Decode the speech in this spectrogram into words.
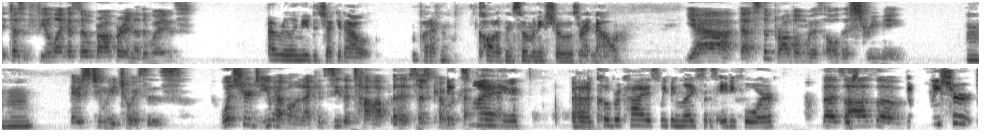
it doesn't feel like a soap opera in other ways I really need to check it out, but I'm caught up in so many shows right now. Yeah, that's the problem with all this streaming. Mm-hmm. There's too many choices. What shirt do you have on? I can see the top that it says Cobra It's Kai. my uh, Cobra Kai sweeping legs since '84. That's Which- The Only shirt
